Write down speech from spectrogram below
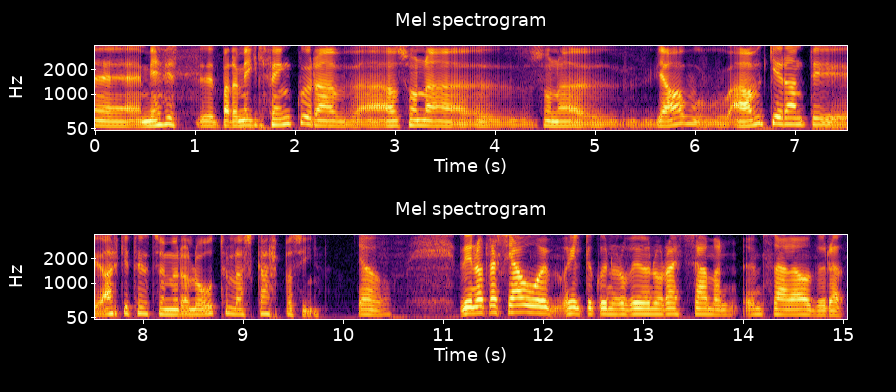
eh, mér finnst bara mikil fengur af, af svona svona, já afgerandi arkitekt sem eru alveg ótrúlega skarpa sín Já, við náttúrulega sjáum Hildugunur og við höfum nú rætt saman um það áður að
